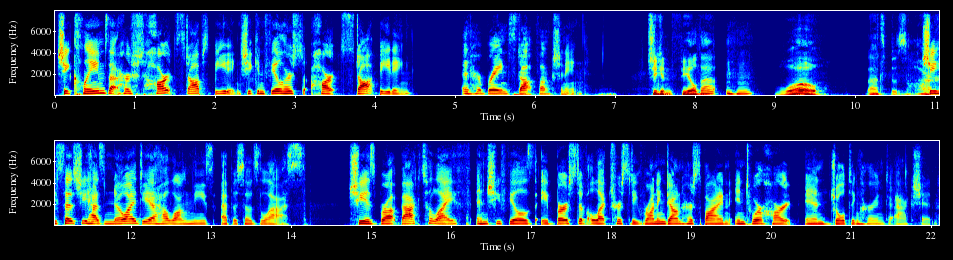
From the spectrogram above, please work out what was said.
She claims that her heart stops beating. She can feel her heart stop beating and her brain stop functioning. She can feel that. Mm-hmm. Whoa, that's bizarre. She says she has no idea how long these episodes last. She is brought back to life and she feels a burst of electricity running down her spine into her heart and jolting her into action.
